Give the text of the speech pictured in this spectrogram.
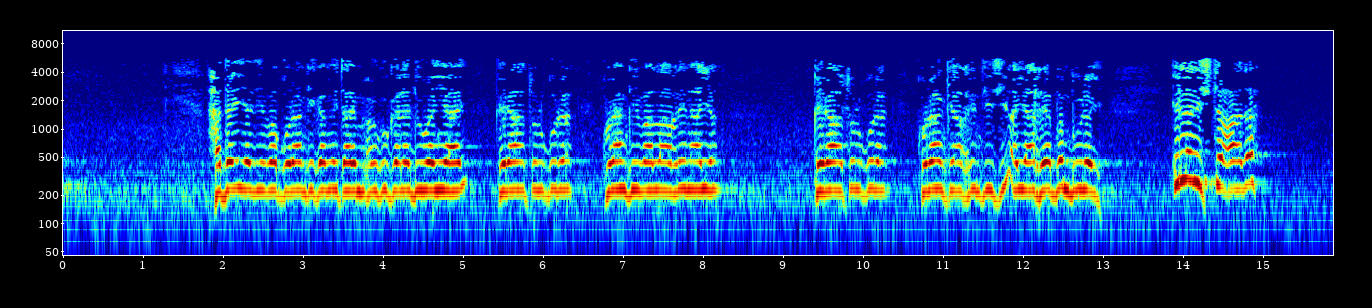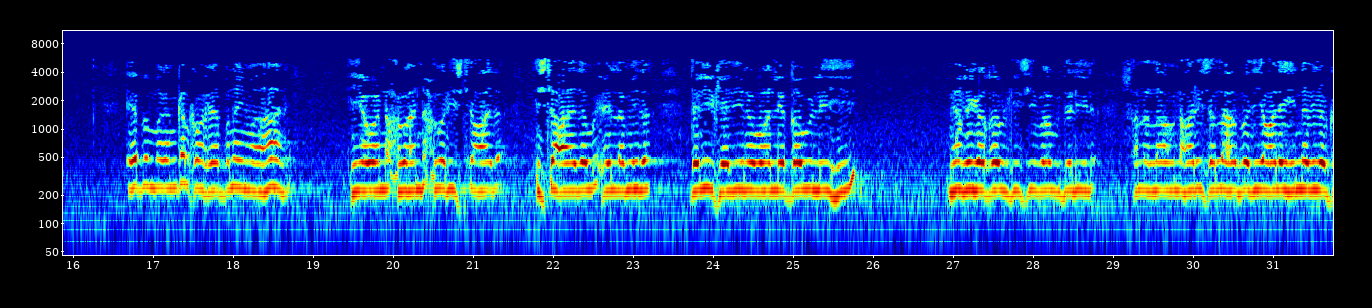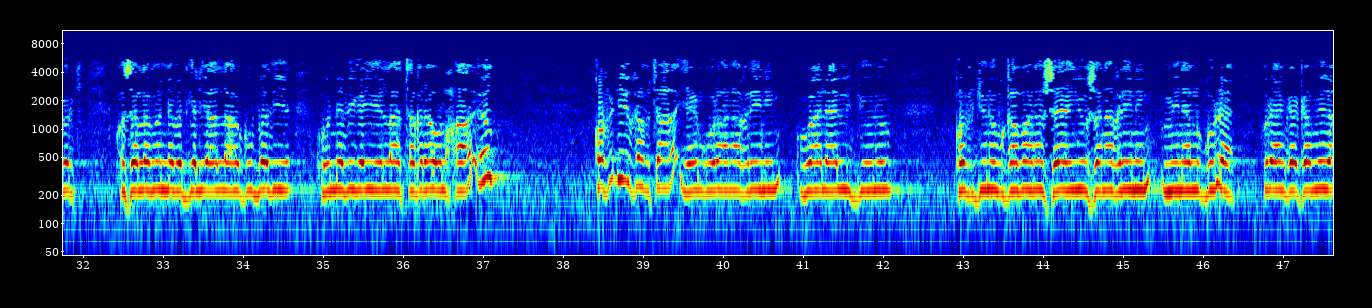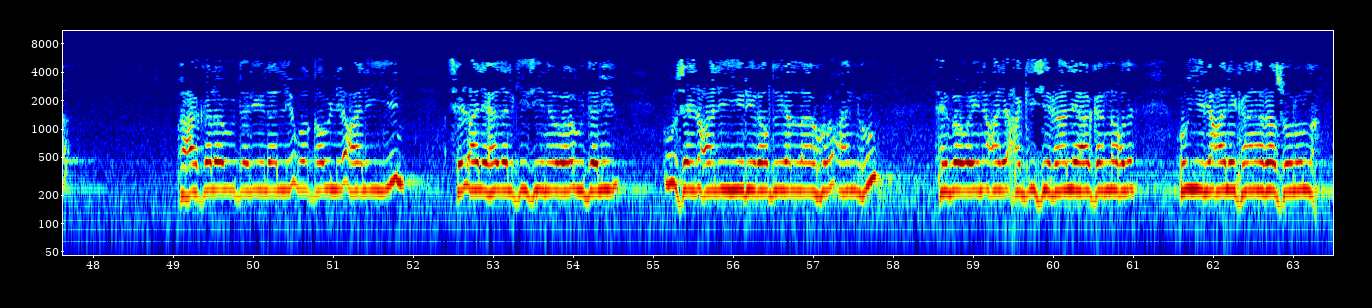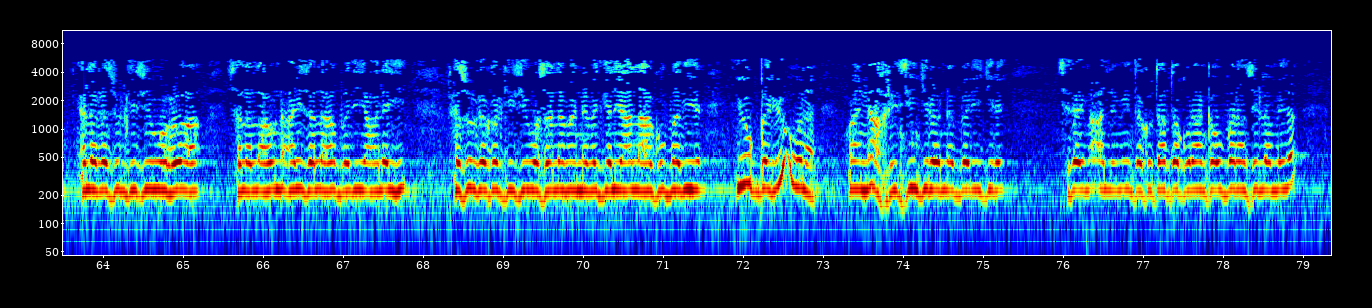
hadday iyadiiba qur'aankii ka mid tahay muxuu ku kala duwan yahay qiraa'atu lqur'aan qur'aankii baa la akrinaya qiraa'atu lqur'aan qur'aankii akhrintiisii ayaa reeban buu leeyahy ila isticaada eebba magangalkoon reebnayn maahaane iyo wanaxwa naxwa alisticaada isticaada wixii lamida daliilkeediina waa liqowlihi nabiga qowlkiisii baa u daliila sala allahu naxariis allaha badiye calayhi nabiga korkii wasalama nabadgelye allaha ku badiye uu nabiga yihi laa taqra'u alxaa'id qof dhiig qabtaa yayn qur'aan akhrinin walaa aljunuub qof junub qabana shay-an yuusan akhrinin min alqur'aan qur'aanka ka mida waxaa kaloo u daliila wa qowli caliyin. Cali hadalkiisiina waa u daliil uu sayd cali yihi radia allaahu canhu eebaweyne cali xaggiisii raalliha ka noqda uu yihi cali kaana rasuulullah alla rasuulkiisii wuxuu ahaa sala allahu naxariis allaha badiye calayhi rasuulka korkiisii wasalama nabadgelya allaha ku badiye yuqri'una waana akhrinsiin jire oo na beri jiray. Siday macalimiinta kutaabta qur'aanka u baran si lamida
